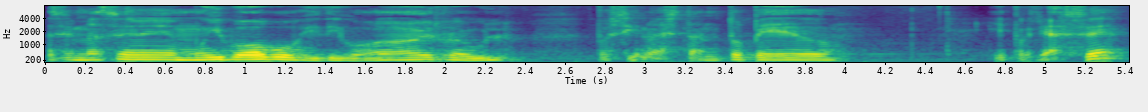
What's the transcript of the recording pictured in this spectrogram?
se me hace muy bobo y digo, ay Raúl, pues si no es tanto pedo. Y pues ya sé.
